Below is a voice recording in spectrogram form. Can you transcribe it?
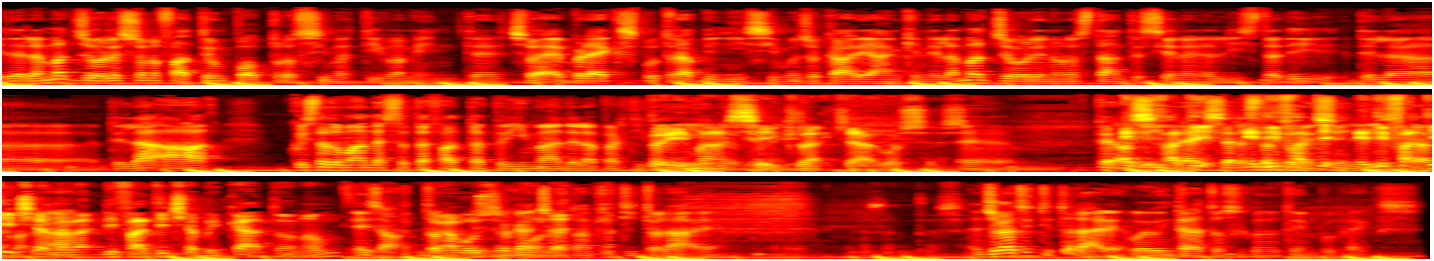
e della maggiore sono fatte un po' approssimativamente, cioè Brex potrà benissimo giocare anche nella maggiore nonostante sia nella lista di, della, della, A. Questa domanda è stata fatta prima della partita prima, di ieri, sì, chiaro, sì, sì. Eh, però e sì, difatti, Brex era e difatti, e difatti, ci aveva, difatti ci ha beccato, no? Esatto, bravo. Ha giocato anche titolare. Esatto, sì. Ha giocato titolare o è entrato al secondo tempo Brex?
